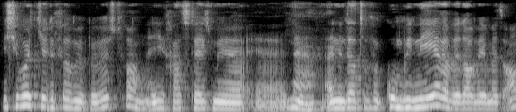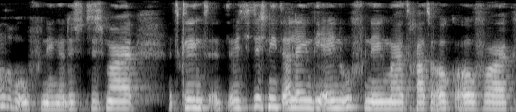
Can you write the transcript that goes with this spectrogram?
dus je wordt je er veel meer bewust van. En je gaat steeds meer, uh, nou ja, en dat combineren we dan weer met andere oefeningen. Dus het is maar, het klinkt, weet je, het is niet alleen die ene oefening, maar het gaat er ook over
